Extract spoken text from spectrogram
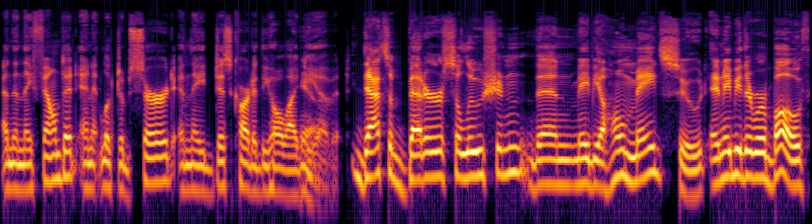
and then they filmed it, and it looked absurd, and they discarded the whole idea Yeah. of it. That's a better solution than maybe a homemade suit, and maybe there were both.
